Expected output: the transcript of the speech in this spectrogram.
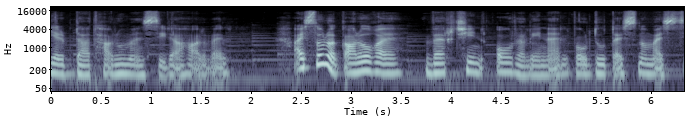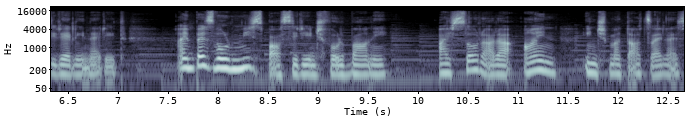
երբ դադարում են սիրահարվել։ Այսօրը կարող է վերջին օրը լինել, որ դու տեսնում ես սիրելիներիդ, այնպես որ մի սпасիր ինչ որ բանի։ Այսօր արա այն, ինչ մտածել ես,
